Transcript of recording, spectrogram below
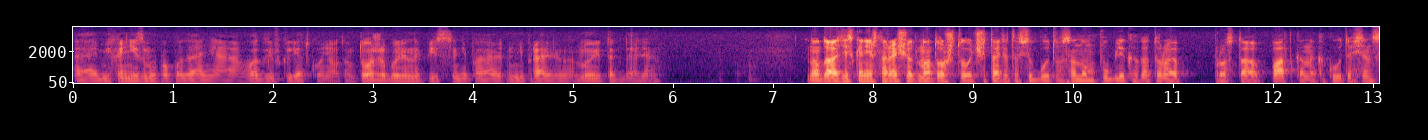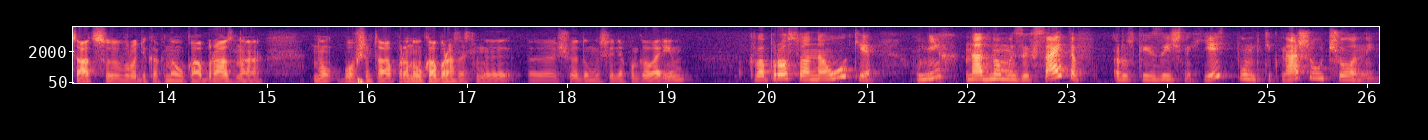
Э, механизмы попадания воды в клетку у него там тоже были написаны неправ- неправильно, ну и так далее. Ну да, здесь, конечно, расчет на то, что читать это все будет в основном публика, которая просто падка на какую-то сенсацию, вроде как наукообразно. Ну, в общем-то, про наукообразность мы э, еще, я думаю, сегодня поговорим. К вопросу о науке, у них на одном из их сайтов русскоязычных есть пунктик «Наши ученые».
